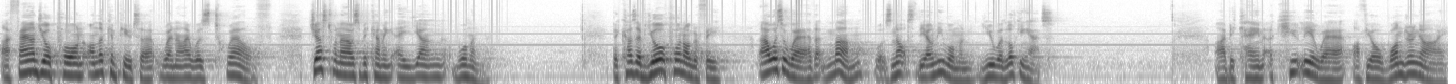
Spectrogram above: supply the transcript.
I found your porn on the computer when I was 12, just when I was becoming a young woman. Because of your pornography, I was aware that mum was not the only woman you were looking at. I became acutely aware of your wandering eye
